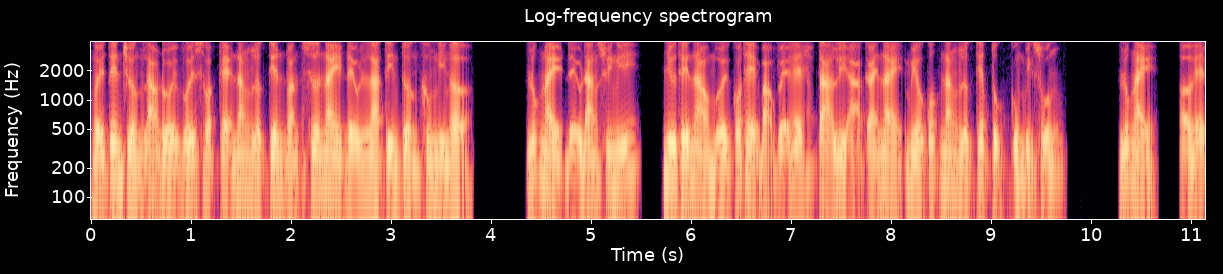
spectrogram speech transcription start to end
mấy tên trưởng lão đối với scott kệ năng lực tiên đoán xưa nay đều là tin tưởng không nghi ngờ lúc này đều đang suy nghĩ như thế nào mới có thể bảo vệ hệ tạ lụy ạ cái này miêu quốc năng lực tiếp tục cùng bình xuống lúc này ở hệ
